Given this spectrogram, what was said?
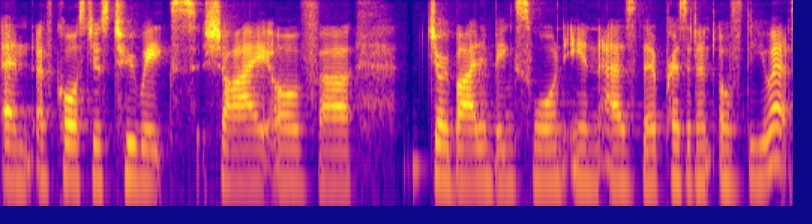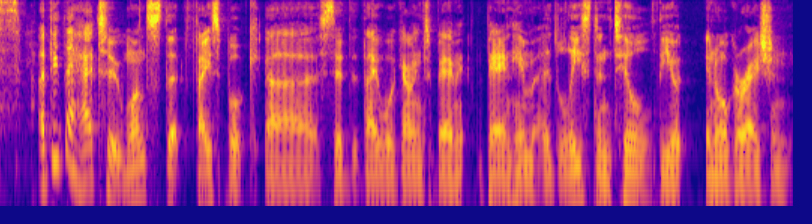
And of course, just two weeks shy of. Uh, Joe Biden being sworn in as the president of the US. I think they had to once that Facebook uh, said that they were going to ban, ban him at least until the inauguration.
